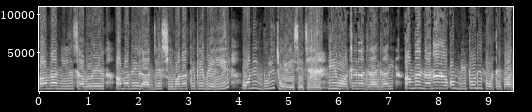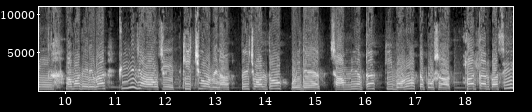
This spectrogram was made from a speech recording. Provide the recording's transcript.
আমরা নীল সাগরের আমাদের রাজ্যের সীমানা থেকে বেরিয়ে অনেক দূরে চলে এসেছি। এই অচেনা জায়গায় আমরা নানা রকম বিপদে পড়তে পারি। আমাদের এবার ফিরে যাওয়া উচিত। কিচ্ছু হবে না। তুই চল তো, ওই দেখ, সামনে একটা কি বড় একটা প্রসাদ। আর তার পাশে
